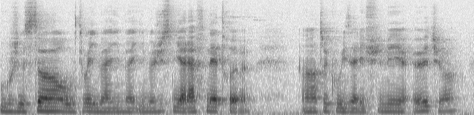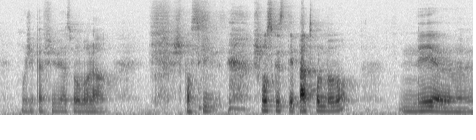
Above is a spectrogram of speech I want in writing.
où je sors, où tu vois, il m'a, juste mis à la fenêtre euh, un truc où ils allaient fumer eux, tu vois. Bon, j'ai pas fumé à ce moment-là. Je pense, qu'il- je pense que c'était pas trop le moment. Mais euh,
